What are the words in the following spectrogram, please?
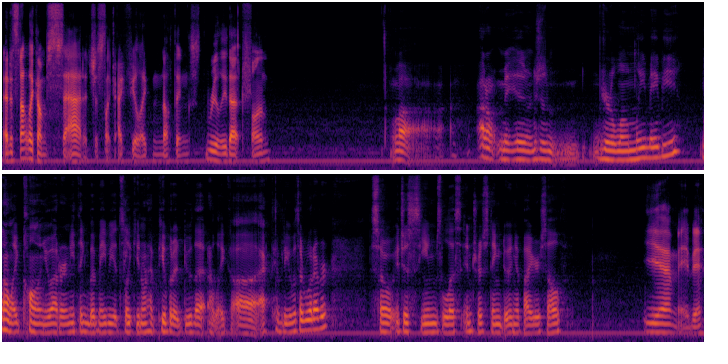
And it's not like I'm sad, it's just like I feel like nothing's really that fun. Uh, I don't maybe it's just you're lonely maybe. Not like calling you out or anything, but maybe it's like you don't have people to do that uh, like uh activity with or whatever. So it just seems less interesting doing it by yourself. Yeah, maybe.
